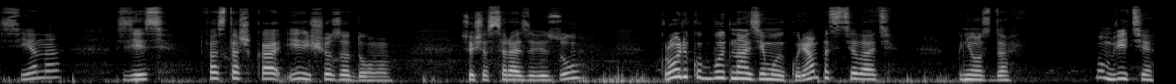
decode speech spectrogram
сено. Здесь фасташка и еще за домом. Все, сейчас сарай завезу. Кролику будет на зиму и курям подстилать в гнезда. Ну, видите,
